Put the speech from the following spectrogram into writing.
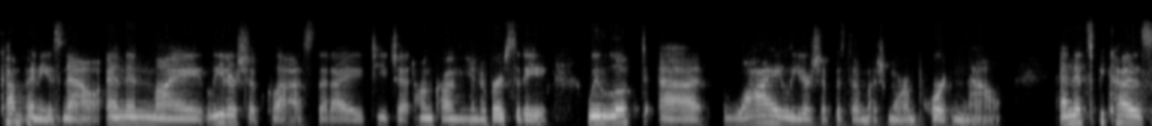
companies now. And in my leadership class that I teach at Hong Kong University, we looked at why leadership is so much more important now. And it's because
